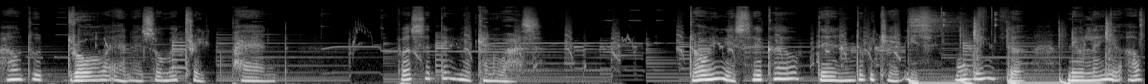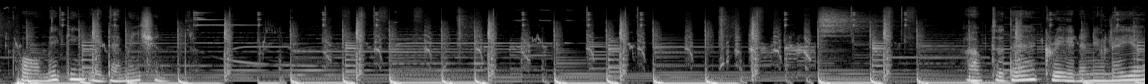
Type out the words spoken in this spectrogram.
How to draw an isometric pan. First setting your canvas. Drawing a circle, then duplicate it, moving the new layer up for making a dimension. After that, create a new layer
